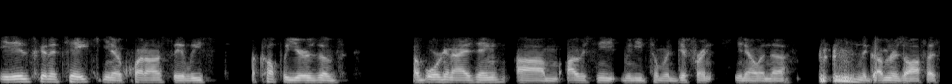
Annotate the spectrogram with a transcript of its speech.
it is going to take, you know, quite honestly, at least a couple years of of organizing. Um, obviously, we need someone different, you know, in the the governor's office,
